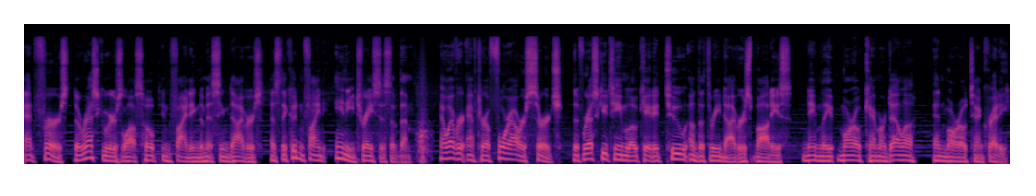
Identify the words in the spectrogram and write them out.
At first, the rescuers lost hope in finding the missing divers as they couldn't find any traces of them. However, after a four-hour search, the rescue team located two of the three divers' bodies, namely Mauro Camardella and Mauro Tancredi.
